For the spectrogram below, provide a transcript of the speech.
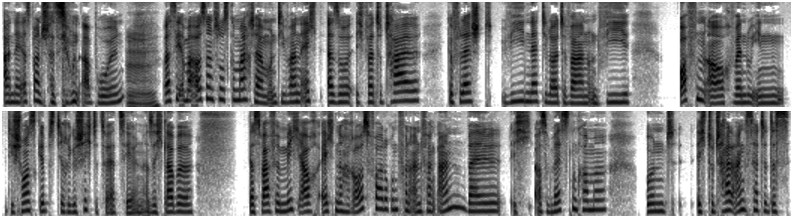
an der S-Bahn-Station abholen, mhm. was sie aber ausnahmslos gemacht haben. Und die waren echt, also ich war total geflasht, wie nett die Leute waren und wie offen auch, wenn du ihnen die Chance gibst, ihre Geschichte zu erzählen. Also ich glaube, das war für mich auch echt eine Herausforderung von Anfang an, weil ich aus dem Westen komme und ich total Angst hatte, dass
